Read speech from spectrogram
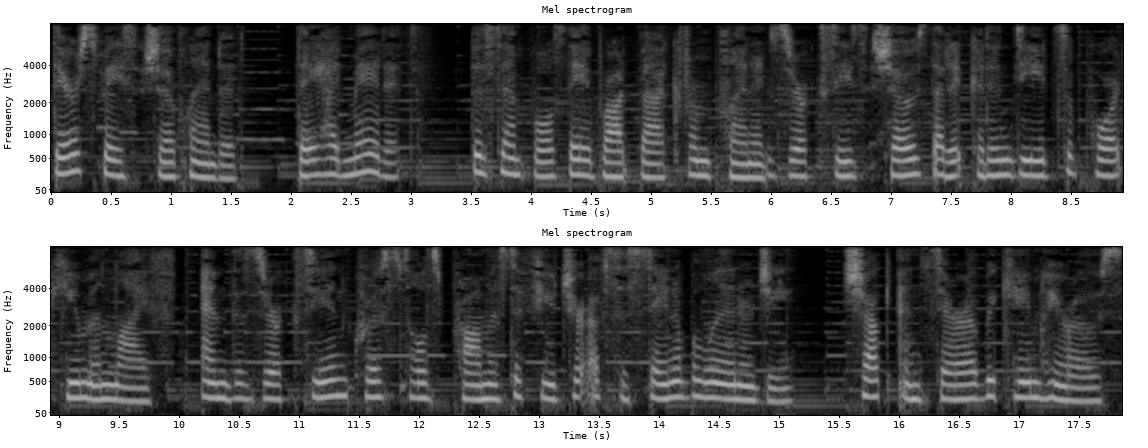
their spaceship landed. They had made it. The samples they brought back from planet Xerxes shows that it could indeed support human life, and the Xerxian crystals promised a future of sustainable energy. Chuck and Sarah became heroes,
